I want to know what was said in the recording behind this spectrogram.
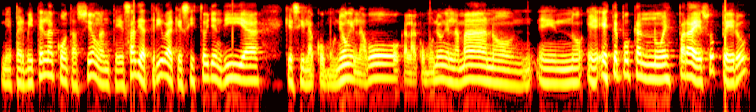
me permiten la contación ante esa diatriba que existe hoy en día, que si la comunión en la boca, la comunión en la mano, eh, eh, este podcast no es para eso, pero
